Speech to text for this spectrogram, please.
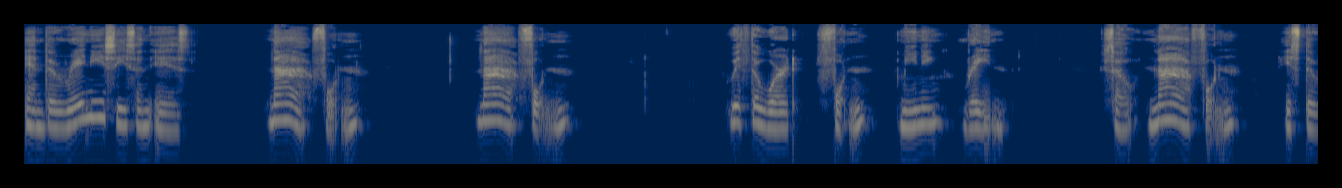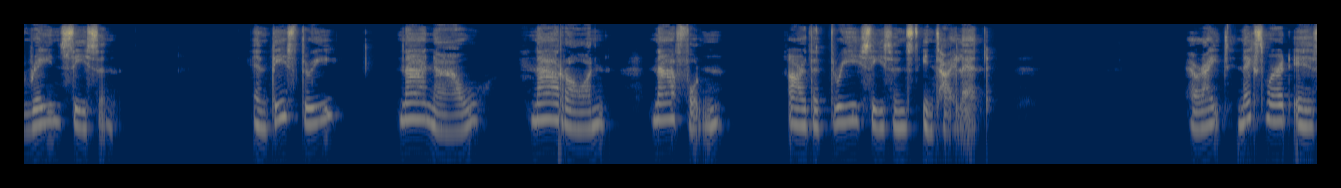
And the rainy season is na fun, na fun. With the word fun meaning rain so หน้าฝน is the rain season and these three หน้าหนาวหน้าร้อนหน้าฝน are the three seasons in Thailand alright next word is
